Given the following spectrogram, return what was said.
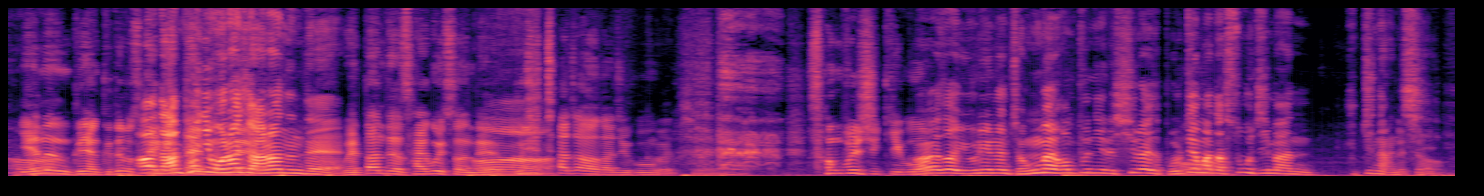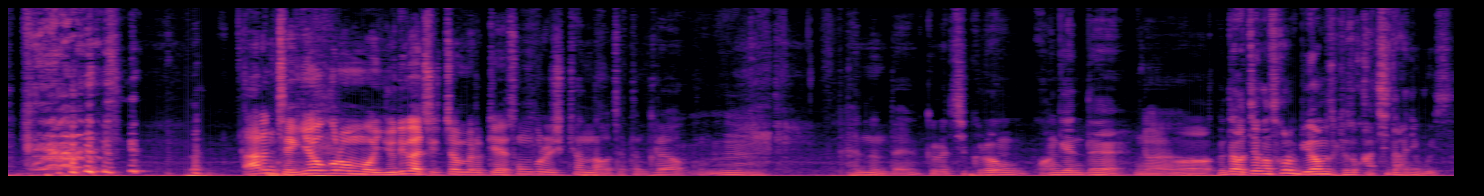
어. 얘는 그냥 그대로 아 살겠다 남편이 원하지 했는데 않았는데 왜 딴 데서 살고 있었는데 어. 굳이 찾아와가지고 그렇지 성불 시키고 그래서 유리는 정말 험프니를 싫어해서 볼 때마다 어. 쏘지만 죽진 않지 그렇죠. 다른 제 기억으로 뭐 유리가 직접 이렇게 송부를 시켰나 어쨌든 그래갖고 음, 했는데. 그렇지 그런 관계인데 네. 어 근데 어쨌건 서로 미워하면서 계속 같이 다니고 있어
